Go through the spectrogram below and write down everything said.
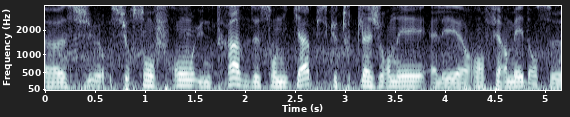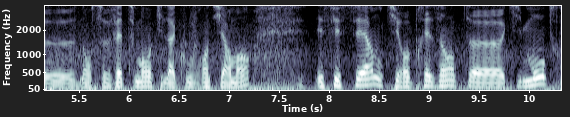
euh, sur, son front une trace de son niqab, puisque toute la journée elle est enfermée dans ce, vêtement qui la couvre entièrement et ces cernes qui représentent, euh, qui montrent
